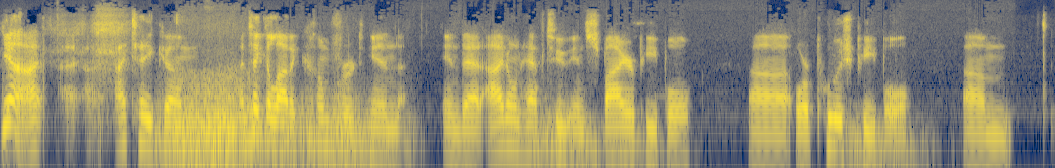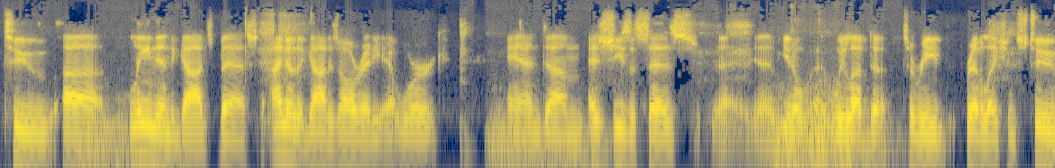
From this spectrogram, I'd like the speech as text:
Yeah, I, I, I take um, I take a lot of comfort in in that I don't have to inspire people uh, or push people um, to uh, lean into God's best. I know that God is already at work, and um, as Jesus says, uh, you know, we love to to read Revelations two,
